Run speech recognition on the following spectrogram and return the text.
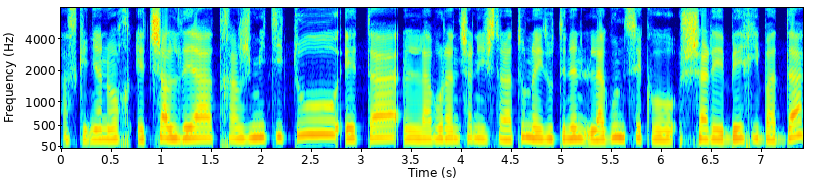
azkenean hor, etxaldea transmititu eta laborantzan instalatu nahi dutenen laguntzeko sare berri bat da,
